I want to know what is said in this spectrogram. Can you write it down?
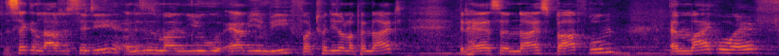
the second largest city, and this is my new Airbnb for $20 per night. It has a nice bathroom, a microwave,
